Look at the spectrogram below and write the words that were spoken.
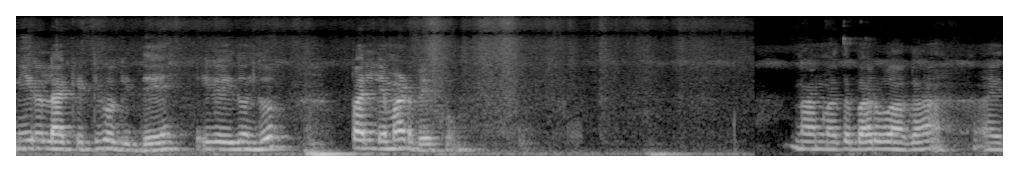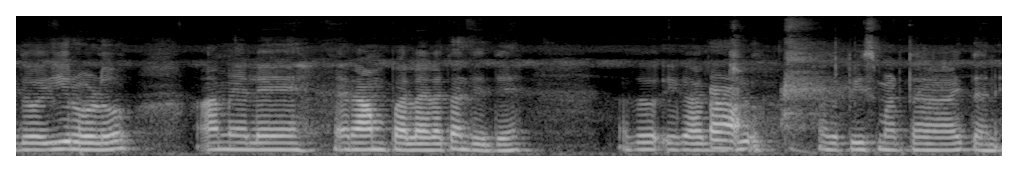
ನೀರಲ್ಲಿ ಹಾಕಿಟ್ಟು ಹೋಗಿದ್ದೆ. ಈಗ ಇದೊಂದು ಪಲ್ಯ ಮಾಡಬೇಕು. ನಾನು ಮತ್ತೆ ಬರುವಾಗ ಇದು ಈರೋಳು ಆಮೇಲೆ ರಾಮ್ಫಲ ಎಲ್ಲ ತಂದಿದ್ದೆ. ಅದು ಈಗ ಅಜ್ಜು ಅದು ಪೀಸ್ ಮಾಡ್ತಾ ಇದ್ದಾನೆ.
